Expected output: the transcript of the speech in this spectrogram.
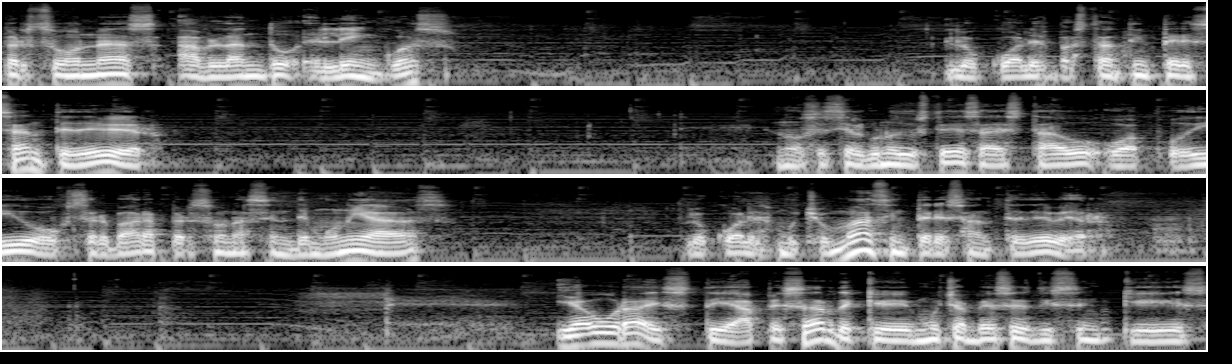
personas hablando en lenguas, lo cual es bastante interesante de ver. No sé si alguno de ustedes ha estado o ha podido observar a personas endemoniadas, lo cual es mucho más interesante de ver. Y ahora, este, a pesar de que muchas veces dicen que es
